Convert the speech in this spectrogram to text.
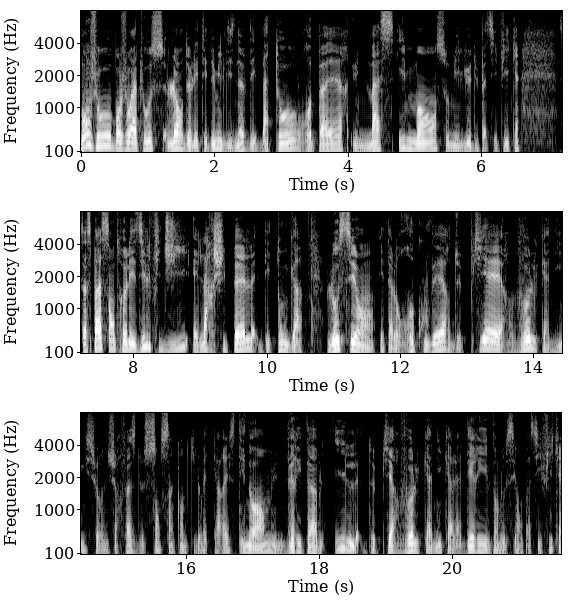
Bonjour, bonjour à tous. Lors de l'été 2019, des bateaux repèrent une masse immense au milieu du Pacifique. Ça se passe entre les îles Fidji et l'archipel des Tonga. L'océan est alors recouvert de pierres volcaniques sur une surface de 150 km. C'est énorme, une véritable île de pierres volcaniques à la dérive dans l'océan Pacifique.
